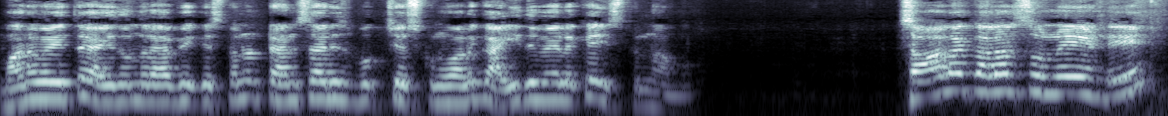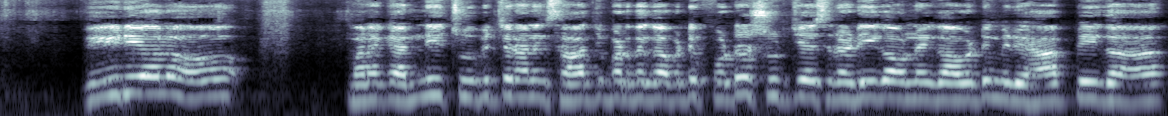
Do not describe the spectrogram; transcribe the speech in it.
మనమైతే ఐదు వందల యాభైకి ఇస్తున్నాం. టెన్ సారీస్ బుక్ చేసుకున్న వాళ్ళకి ఐదు వేలకే ఇస్తున్నాము. చాలా కలర్స్ ఉన్నాయండి. వీడియోలో మనకి అన్ని చూపించడానికి సాధ్యపడదు కాబట్టి ఫోటో షూట్ చేసి రెడీగా ఉన్నాయి కాబట్టి మీరు హ్యాపీగా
